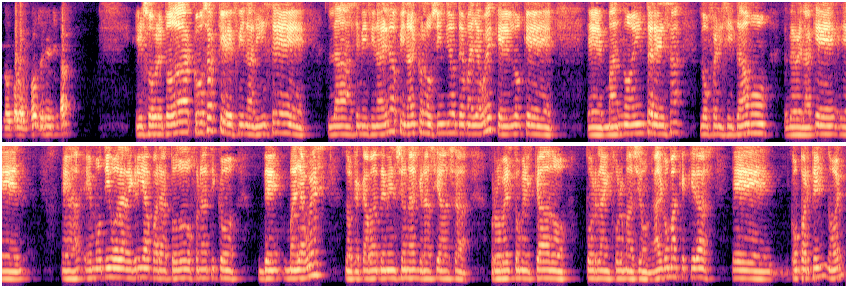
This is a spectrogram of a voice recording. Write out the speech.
con, los otros principales. Y sobre todas las cosas que finalice la semifinal y la final con los indios de Mayagüez, que es lo que eh, más nos interesa. Los felicitamos, de verdad que eh, es motivo de alegría para todos los fanáticos de Mayagüez, lo que acabas de mencionar, gracias a Roberto Mercado por la información. ¿Algo más que quieras eh, compartir, Noel?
